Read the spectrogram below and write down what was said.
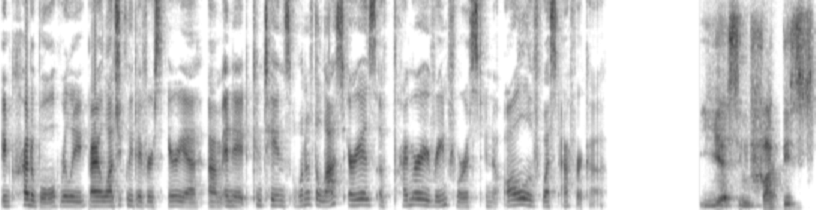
incredible, really biologically diverse area, um, and it contains one of the last areas of primary rainforest in all of West Africa. Yes, in fact, it's,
